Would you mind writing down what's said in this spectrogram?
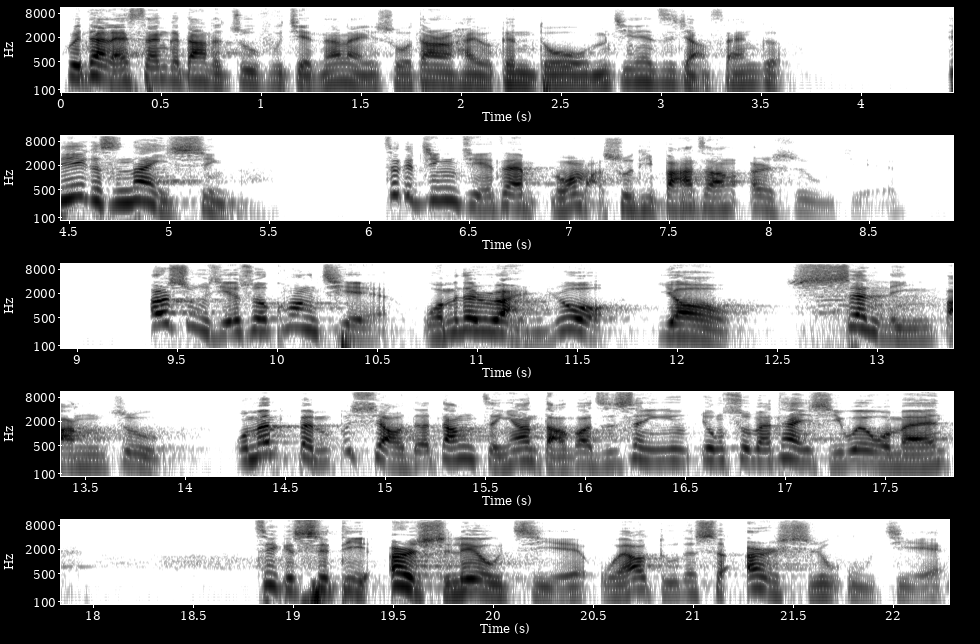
会带来三个大的祝福。简单来说，当然还有更多，我们今天只讲三个。第一个是耐性，这个经节在罗马书第八章二十五节，二十五节说：“况且我们的软弱有圣灵帮助。”我们本不晓得当怎样祷告，只是圣灵用用书本叹息为我们。这个是第二十六节，我要读的是二十五节。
